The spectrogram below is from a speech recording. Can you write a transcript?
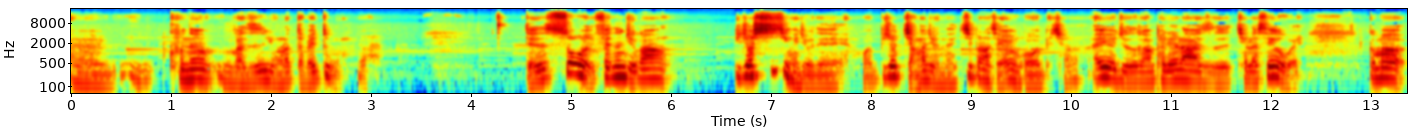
嗯，可能勿是用了特别多，对伐？但是稍微，反正就讲比较先进的球队，或比较强的球队，基本上侪要用高位逼抢。还有就是讲，佩雷拉是踢了三个位，葛么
